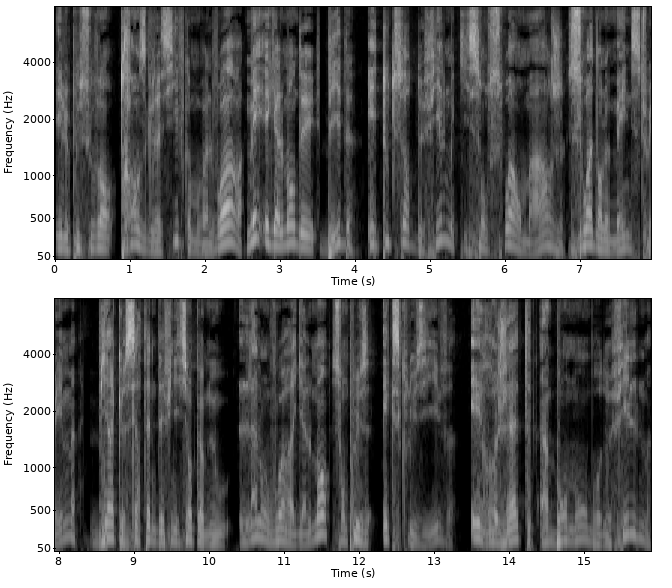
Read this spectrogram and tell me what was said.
et le plus souvent transgressifs, comme on va le voir, mais également des bids et toutes sortes de films qui sont soit en marge, soit dans le mainstream, bien que certaines définitions, comme nous l'allons voir également, sont plus exclusives et rejettent un bon nombre de films,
